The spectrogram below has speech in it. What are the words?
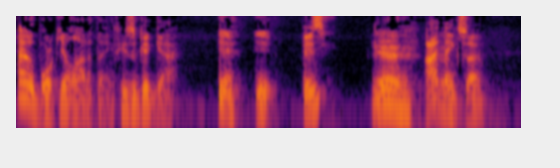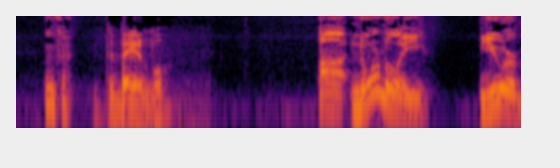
I owe Borky a lot of things. He's a good guy. Yeah, yeah. is he? Yeah, I think so. Okay, debatable. Uh, normally, you are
